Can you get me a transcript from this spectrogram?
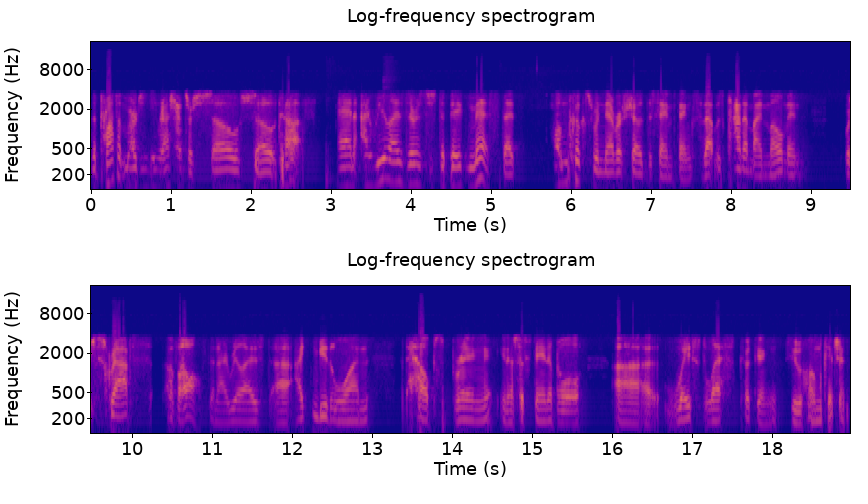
the profit margins in restaurants are so, so tough. And I realized there was just a big miss that home cooks were never showed the same thing. So that was kind of my moment where scraps evolved, and I realized uh, I can be the one that helps bring you know sustainable, uh, waste-less cooking to home kitchens.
